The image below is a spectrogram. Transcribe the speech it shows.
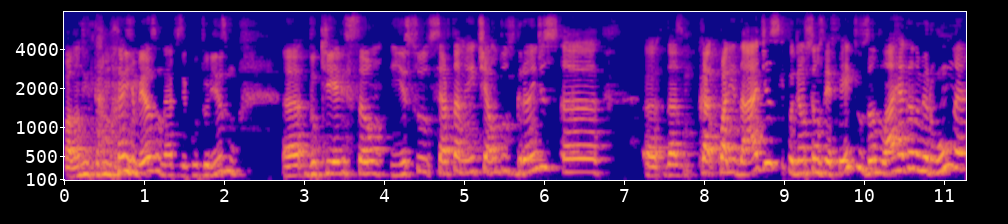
falando em tamanho mesmo, né, fisiculturismo, uh, do que eles são. E isso certamente é um dos grandes uh, das qualidades que poderiam ser uns defeitos, usando lá a regra número um, né,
